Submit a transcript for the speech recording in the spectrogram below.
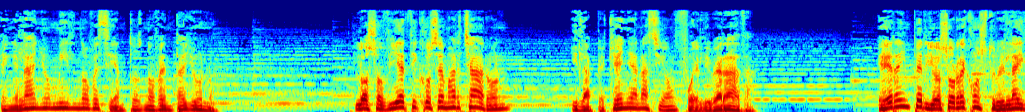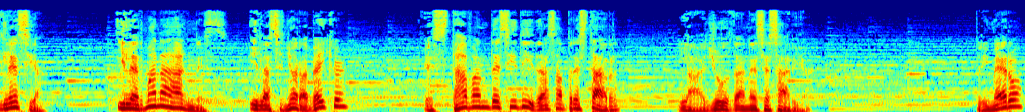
en el año 1991. Los soviéticos se marcharon y la pequeña nación fue liberada. Era imperioso reconstruir la iglesia, y la hermana Agnes y la señora Baker estaban decididas a prestar la ayuda necesaria. Primero,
